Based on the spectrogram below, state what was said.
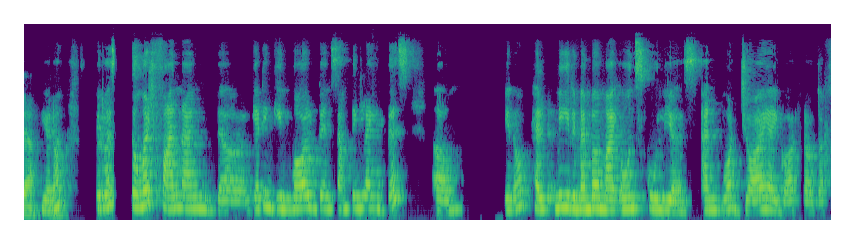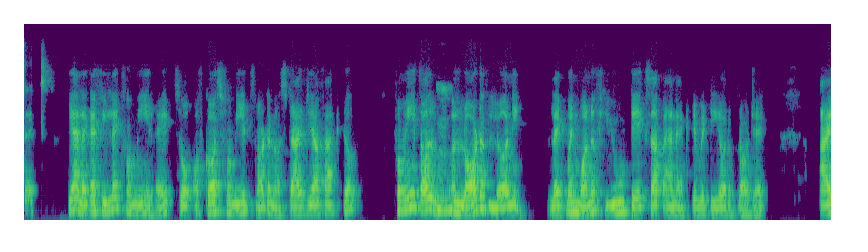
yeah you know? It was so much fun and uh, getting involved in something like this um, you know helped me remember my own school years and what joy i got out of it. Yeah like i feel like for me right? So of course for me it's not a nostalgia factor. For me it's all mm-hmm. a lot of learning. Like when one of you takes up an activity or a project i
